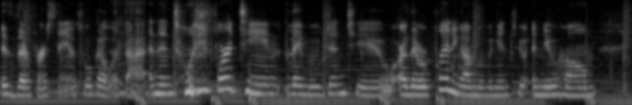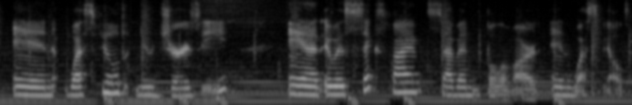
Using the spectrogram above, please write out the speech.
is their first names. We'll go with that. And in 2014, they moved into, or they were planning on moving into a new home in Westfield, New Jersey and it was 657 Boulevard in Westfield.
